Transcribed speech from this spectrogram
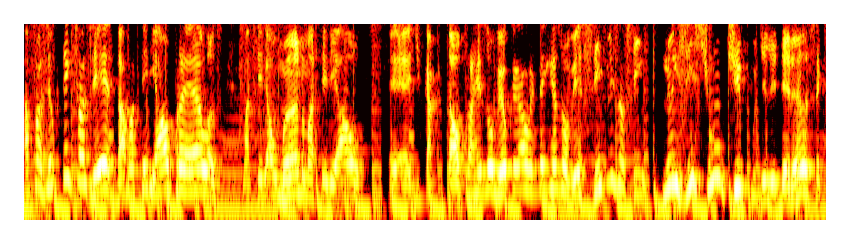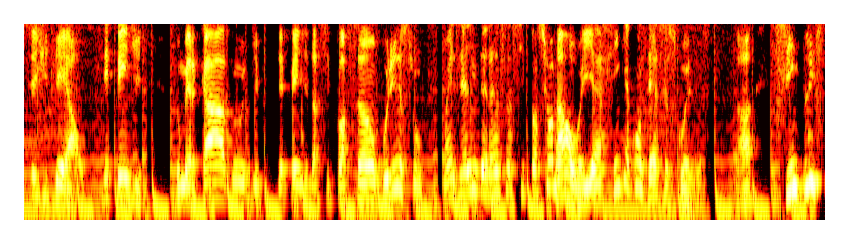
a fazer o que tem que fazer, dar material para elas, material humano, material é, de capital para resolver o que ela tem que resolver. Simples assim. Não existe um tipo de liderança que seja ideal. Depende do mercado, de, depende da situação, por isso, mas é liderança situacional e é assim que acontecem as coisas, tá? Simples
